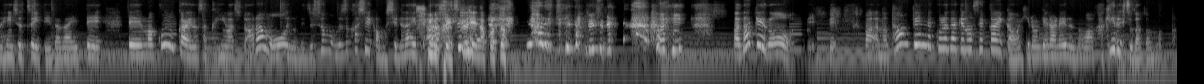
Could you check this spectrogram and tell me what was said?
編集ついていただいてで、まあ、今回の作品はちょっとあらも多いので受賞も難しいかもしれないって 言われていたんですね。はいまあ、だけどって言って、まあ、あの短編でこれだけの世界観を広げられるのは書ける人だと思った。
